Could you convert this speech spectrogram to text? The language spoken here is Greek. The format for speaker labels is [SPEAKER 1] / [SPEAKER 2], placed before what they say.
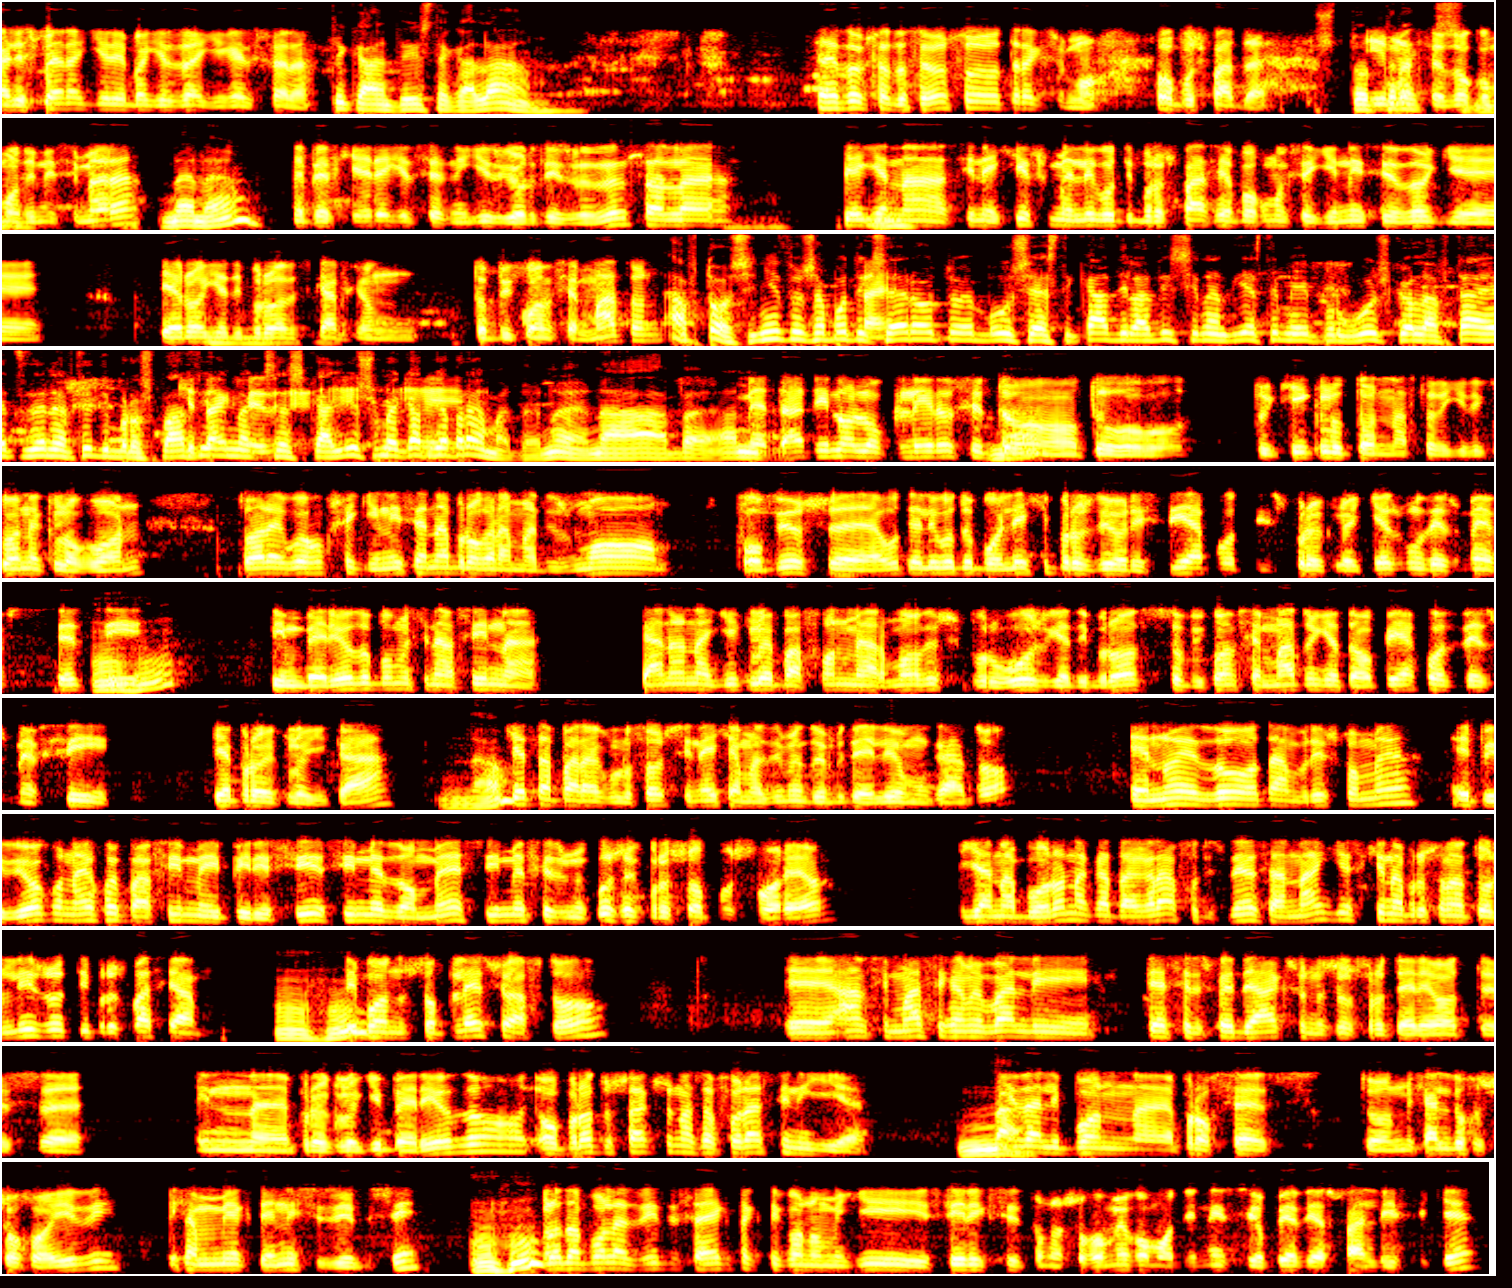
[SPEAKER 1] Καλησπέρα κύριε Μπαγκεζάκη, καλησπέρα.
[SPEAKER 2] Τι κάνετε, είστε καλά;
[SPEAKER 1] Εδώ δόξα τω Θεώ στο τρέξιμο, όπως πάντα.
[SPEAKER 2] Στο
[SPEAKER 1] Είμαστε
[SPEAKER 2] τρέξιμο.
[SPEAKER 1] εδώ κομμωτινή σήμερα,
[SPEAKER 2] Ναι, ναι.
[SPEAKER 1] επ' ευκαιρία και της Εθνικής Γιορτής βεβαίως, αλλά και για να συνεχίσουμε λίγο την προσπάθεια που έχουμε ξεκινήσει εδώ και καιρό για την προώθηση κάποιων τοπικών θεμάτων.
[SPEAKER 2] Αυτό συνήθως από ό,τι
[SPEAKER 1] Ναι.
[SPEAKER 2] ξέρω το, ουσιαστικά δηλαδή συναντιέστε με υπουργούς και όλα αυτά έτσι δεν είναι αυτή την προσπάθεια
[SPEAKER 1] Κοιτάξτε,
[SPEAKER 2] να ξεσκαλίσουμε κάποια
[SPEAKER 1] ε,
[SPEAKER 2] πράγματα. Ναι, να,
[SPEAKER 1] Μετά την ολοκλήρωση
[SPEAKER 2] Ναι.
[SPEAKER 1] του, του, του κύκλου των αυτοδιοικητικών εκλογών, τώρα εγώ έχω ξεκινήσει ένα προγραμματισμό ο οποίος ε, ούτε λίγο το πολύ έχει προσδιοριστεί από τις προεκλογικές μου δεσμεύσεις. Έτσι,
[SPEAKER 2] Μμμ.
[SPEAKER 1] την περίοδο που είμαι στην Αθήνα κάνω ένα κύκλο επαφών με αρμόδιους υπουργούς για την προώθηση τοπικών θεμάτων για τα οποία έχω δεσμευθεί και προεκλογικά
[SPEAKER 2] να.
[SPEAKER 1] και τα παρακολουθώ συνέχεια μαζί με το επιτελείο μου κάτω. Ενώ εδώ όταν βρίσκομαι επιδιώκω να έχω επαφή με υπηρεσίες ή με δομές ή με θεσμικούς εκπροσώπους φορέων για να μπορώ να καταγράφω τις νέες ανάγκες και να προσανατολίζω την προσπάθειά μου.
[SPEAKER 2] Μμμ.
[SPEAKER 1] Λοιπόν, στο πλαίσιο αυτό, ε, αν θυμάστε είχαμε βάλει 4-5 άξονες ως προτεραιότητες ε, την ε, προεκλογική περίοδο. Ο πρώτος άξονας αφορά στην υγεία.
[SPEAKER 2] Να.
[SPEAKER 1] Είδα λοιπόν ε, προχθές τον Μιχάλη τον Χρυσοχοίδη, είχαμε μια εκτενή συζήτηση.
[SPEAKER 2] Μμμ.
[SPEAKER 1] Πρώτα απ' όλα ζήτησα έκτακτη οικονομική στήριξη του νοσοκομείου Κομωτινής η οποία διασφαλίστηκε.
